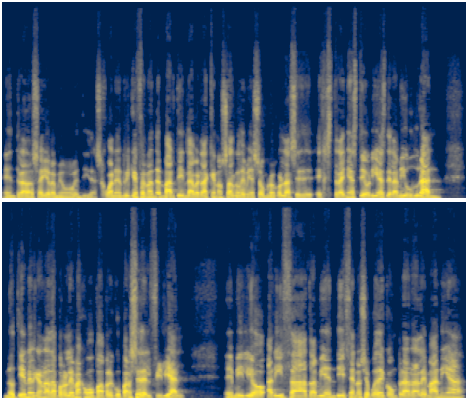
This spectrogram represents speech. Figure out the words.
entradas hay ahora mismo vendidas. Juan Enrique Fernández Martín, la verdad que no salgo de mi asombro con las eh, extrañas teorías del amigo Durán. No tiene el Granada problemas como para preocuparse del filial. Emilio Ariza también dice no se puede comprar a Alemania,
